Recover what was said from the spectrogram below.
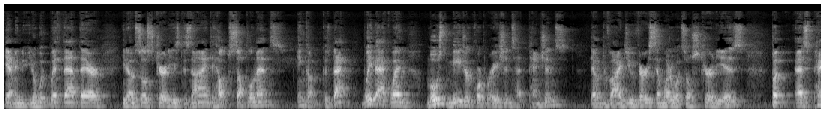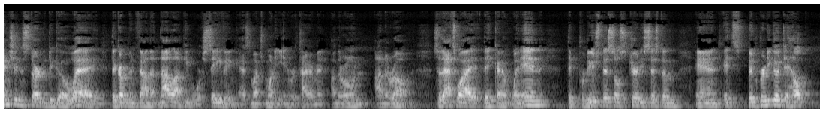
Yeah, I mean, you know, with, with that there, you know, Social Security is designed to help supplement income because back way back when most major corporations had pensions that would provide you very similar to what Social Security is. But as pensions started to go away, the government found that not a lot of people were saving as much money in retirement on their own on their own. So that's why they kind of went in, they produced this Social Security system, and it's been pretty good to help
